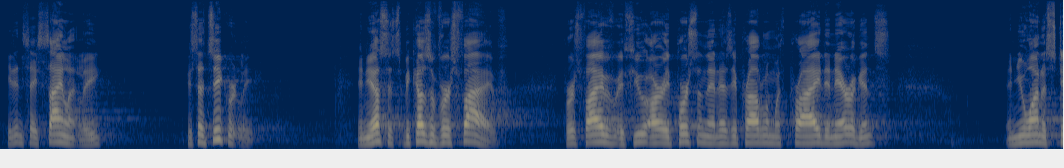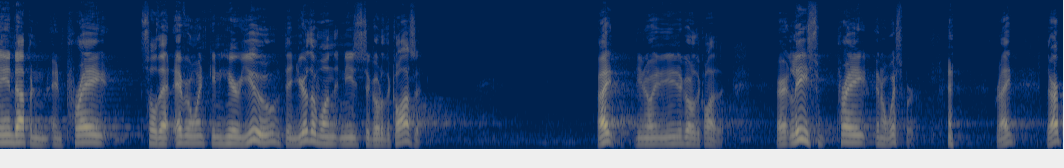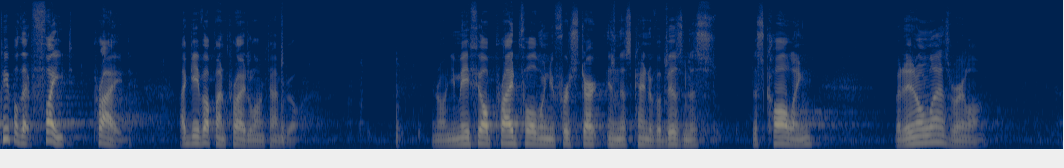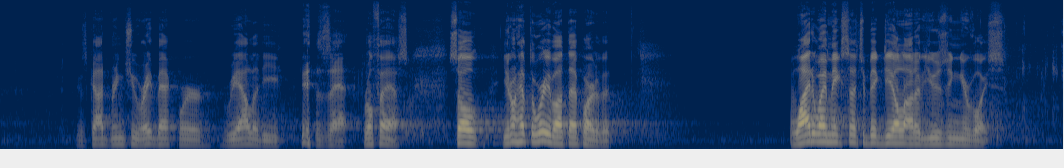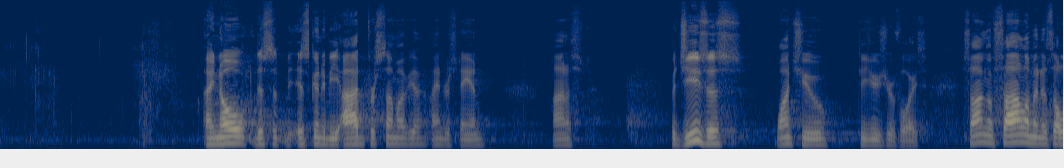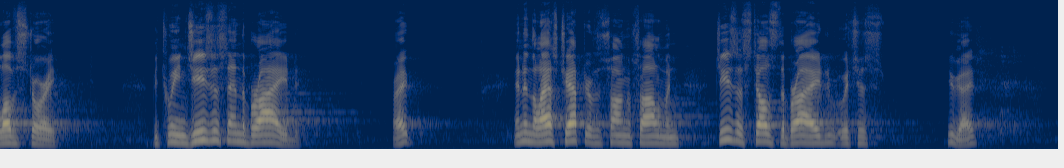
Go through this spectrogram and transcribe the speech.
He didn't say silently, he said secretly. And yes, it's because of verse 5. Verse 5 if you are a person that has a problem with pride and arrogance, and you want to stand up and, and pray so that everyone can hear you, then you're the one that needs to go to the closet. Right? You know, you need to go to the closet. Or at least pray in a whisper. right? There are people that fight pride. I gave up on pride a long time ago. You know, you may feel prideful when you first start in this kind of a business, this calling, but it don't last very long. Because God brings you right back where reality is at real fast. So you don't have to worry about that part of it. Why do I make such a big deal out of using your voice? I know this is going to be odd for some of you. I understand. Honest. But Jesus wants you to use your voice. Song of Solomon is a love story between Jesus and the bride. Right? And in the last chapter of the Song of Solomon, Jesus tells the bride, which is you guys,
